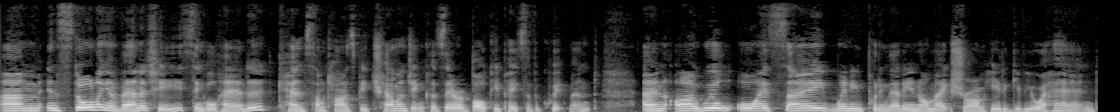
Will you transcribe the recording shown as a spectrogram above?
um, installing a vanity single-handed can sometimes be challenging because they're a bulky piece of equipment and I will always say, when you're putting that in, I'll make sure I'm here to give you a hand.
